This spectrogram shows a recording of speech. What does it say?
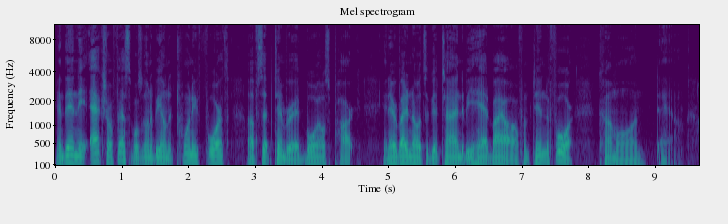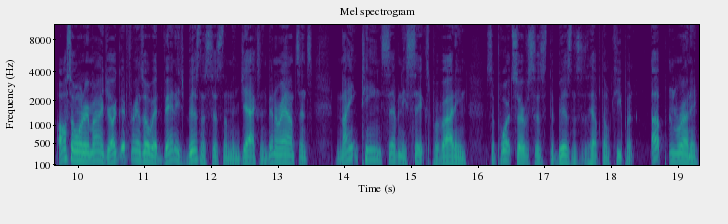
And then the actual festival is going to be on the 24th of September at Boyles Park. And everybody knows it's a good time to be had by all from 10 to 4. Come on down. Also, want to remind you, our good friends over at Vantage Business System in Jackson been around since 1976, providing support services to businesses, help them keep it up and running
